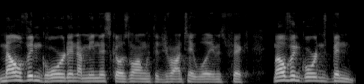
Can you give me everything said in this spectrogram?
Melvin Gordon, I mean, this goes along with the Javonte Williams pick. Melvin Gordon's been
